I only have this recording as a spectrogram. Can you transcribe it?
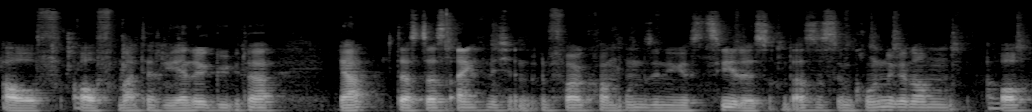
auf, auf materielle Güter, ja, dass das eigentlich ein, ein vollkommen unsinniges Ziel ist und dass es im Grunde genommen auch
